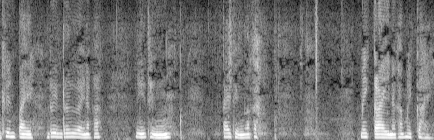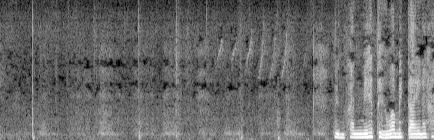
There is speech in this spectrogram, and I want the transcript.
ินขึ้นไปเรื่อยๆนะคะ นี่ถึงใกล้ถึงแล้วค่ะ ไม่ไกลนะคะ ไม่ไกลหนึ่งพันเมตรถือว่าไม่ไกลนะคะ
